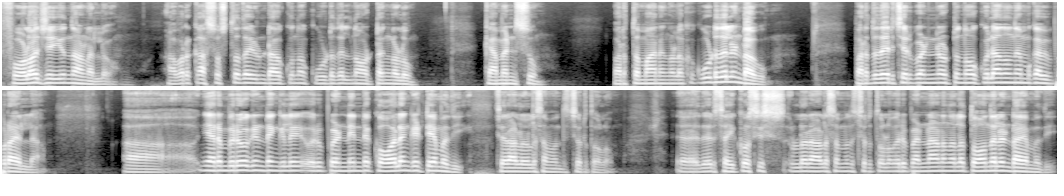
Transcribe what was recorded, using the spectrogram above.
ഫോളോ ചെയ്യുന്നതാണല്ലോ. അവർക്ക് അസ്വസ്ഥതയുണ്ടാക്കുന്ന കൂടുതൽ നോട്ടങ്ങളും കമൻസും വർത്തമാനങ്ങളൊക്കെ കൂടുതലുണ്ടാകും. പർദ്ദ ധരിച്ചൊരു പെണ്ണിനൊട്ട് നോക്കൂല എന്നൊന്നും നമുക്ക് അഭിപ്രായമില്ല. ഞരമ്പ് രോഗി ഉണ്ടെങ്കിൽ ഒരു പെണ്ണിന്റെ കോലം കെട്ടിയാൽ മതി ചില ആളുകളെ സംബന്ധിച്ചിടത്തോളം. ഇതൊരു സൈക്കോസിസ് ഉള്ള ഒരാളെ സംബന്ധിച്ചിടത്തോളം ഒരു പെണ്ണാണെന്നുള്ള തോന്നലുണ്ടായാൽ മതി.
